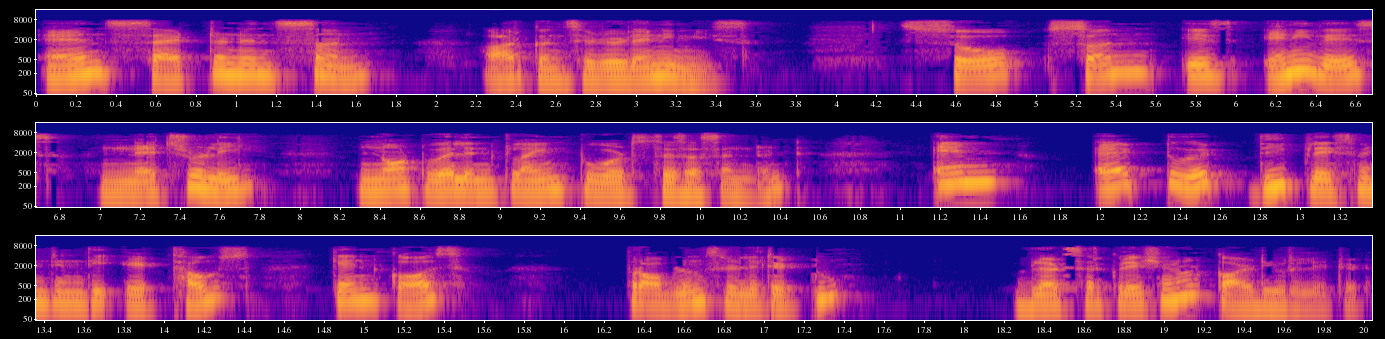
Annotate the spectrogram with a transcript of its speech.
And Saturn and Sun are considered enemies. So Sun is anyways naturally not well inclined towards this ascendant and add to it the placement in the 8th house can cause problems related to blood circulation or cardio related.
